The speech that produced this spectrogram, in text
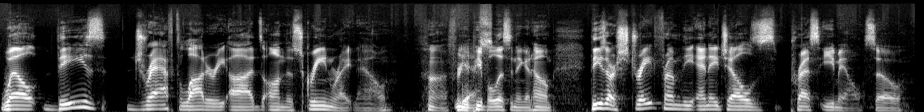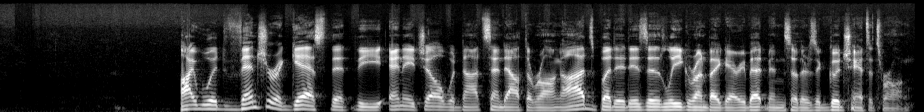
Well, these draft lottery odds on the screen right now, huh, for you Yes. people listening at home, these are straight from the NHL's press email. So I would venture a guess that the NHL would not send out the wrong odds, but it is a league run by Gary Bettman, so there's a good chance it's wrong.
